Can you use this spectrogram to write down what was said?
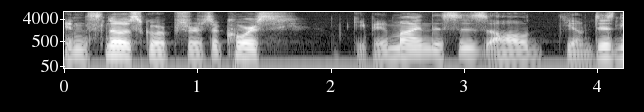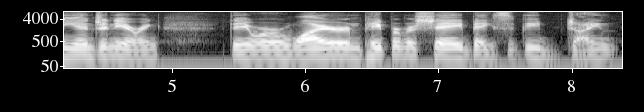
In snow sculptures, of course, keep in mind this is all you know Disney engineering. They were wire and paper mache, basically giant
